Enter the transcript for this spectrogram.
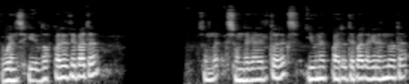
Acuérdense que dos pares de patas son de acá del tórax y una par de patas grandota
